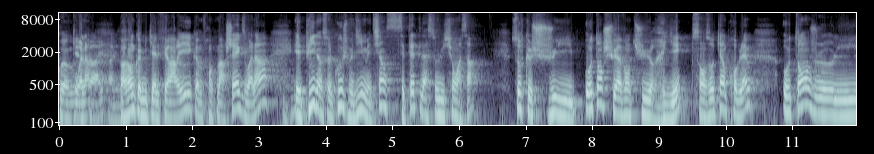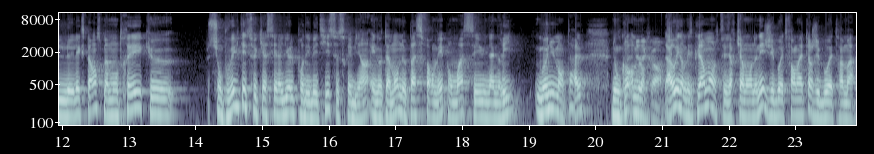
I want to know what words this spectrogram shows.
voilà. par, exemple. comme Michael Ferrari, comme Franck Marchex, voilà. Mhm. Et puis d'un seul coup, je me dis mais tiens, c'est peut-être la solution à ça. Sauf que je suis autant je suis aventurier sans aucun problème, autant l'expérience m'a montré que si on pouvait éviter de se casser la gueule pour des bêtises, ce serait bien. Et notamment ne pas se former. Pour moi, c'est une ânerie monumentale. Donc, en, ah oui, non, mais clairement, c'est-à-dire qu'à un moment donné, j'ai beau être formateur, j'ai beau être à ma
